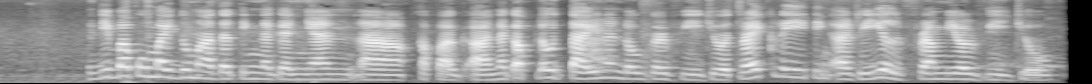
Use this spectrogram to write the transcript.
Di ba po may dumadating na ganyan na kapag ah, nag-upload tayo ng longer video, try creating a reel from your video.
